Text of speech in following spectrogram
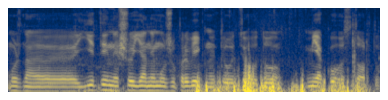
Можна, е, єдине, що я не можу привикнути до цього до м'якого старту.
